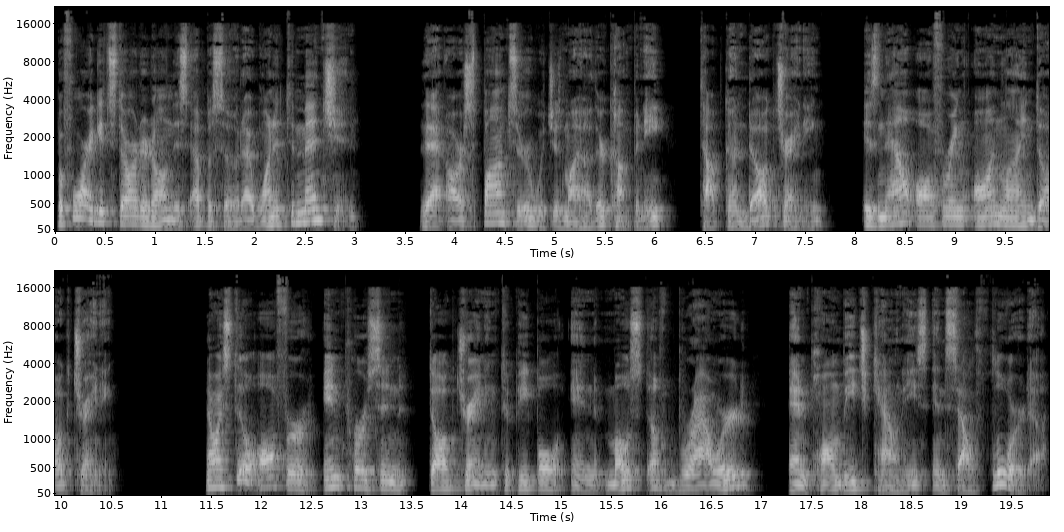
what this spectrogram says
Before I get started on this episode, I wanted to mention that our sponsor, which is my other company, Top Gun Dog Training, is now offering online dog training. Now, I still offer in person dog training to people in most of Broward and Palm Beach counties in South Florida.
